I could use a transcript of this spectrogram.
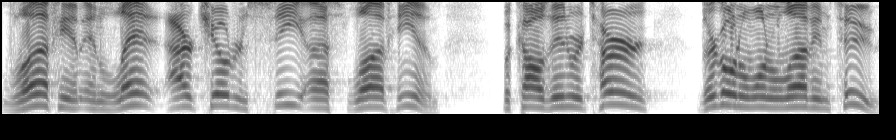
Love Him and let our children see us love Him because in return, they're going to want to love Him too.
